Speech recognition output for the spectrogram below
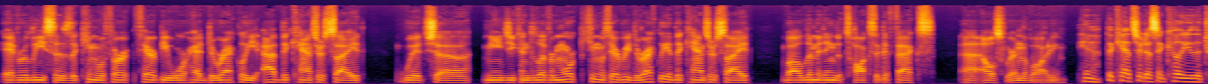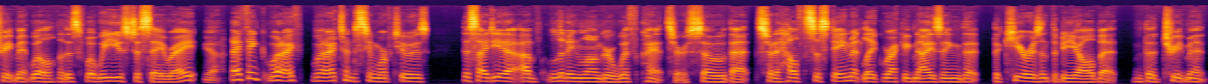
it releases the chemotherapy warhead directly at the cancer site, which uh, means you can deliver more chemotherapy directly at the cancer site while limiting the toxic effects uh, elsewhere in the body. Yeah, the cancer doesn't kill you; the treatment will. Is what we used to say, right? Yeah. I think what I what I tend to see more of too is this idea of living longer with cancer. So that sort of health sustainment, like recognizing that the cure isn't the be all, but the treatment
